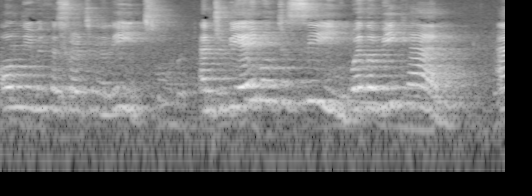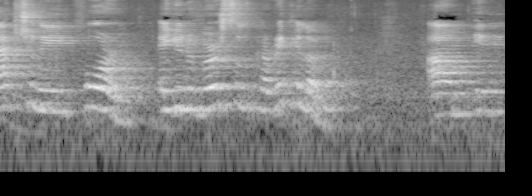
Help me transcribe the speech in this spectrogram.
only with a certain elite and to be able to see whether we can actually form a universal curriculum um, in,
